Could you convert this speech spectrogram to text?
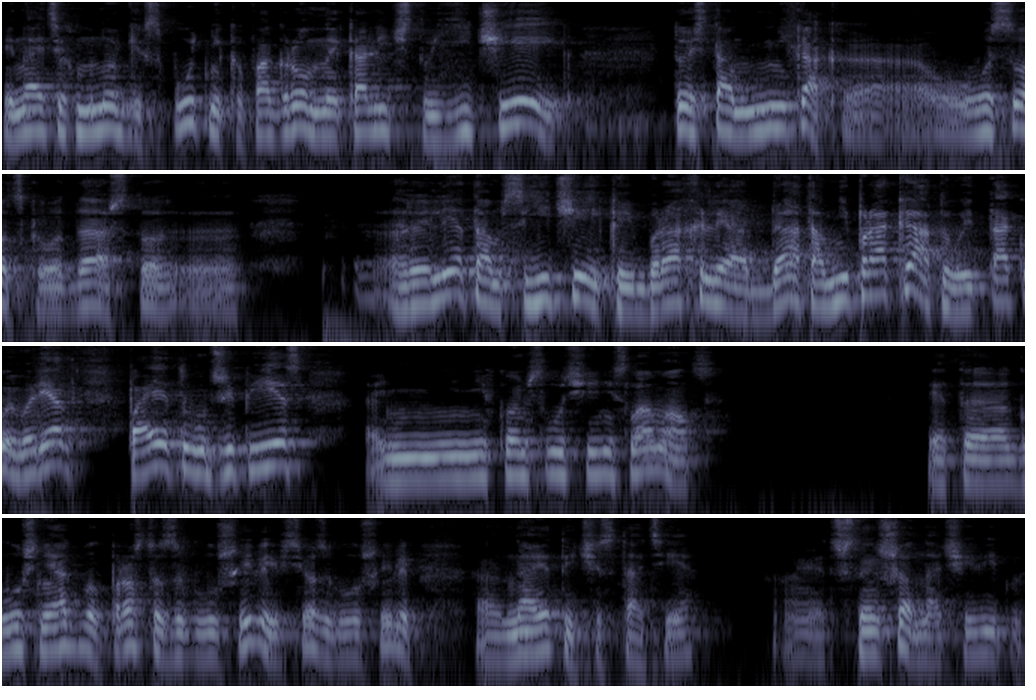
И на этих многих спутников огромное количество ячеек. То есть там не как э, у Высоцкого, да, что э, реле там с ячейкой барахлят, да, там не прокатывает такой вариант. Поэтому GPS ни в коем случае не сломался. Это глушняк был, просто заглушили и все, заглушили э, на этой частоте. Это совершенно очевидно.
